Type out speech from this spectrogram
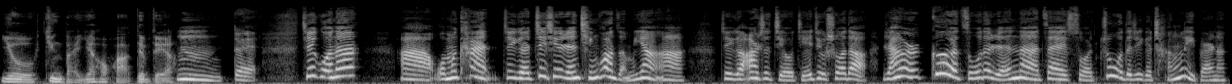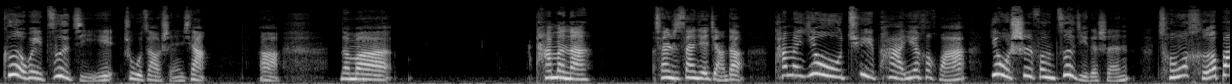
又敬拜耶和华，对不对啊？嗯，对。结果呢，啊，我们看这个这些人情况怎么样啊？这个二十九节就说到，然而各族的人呢，在所住的这个城里边呢，各为自己铸造神像，啊，那么他们呢，三十三节讲到。他们又惧怕耶和华，又侍奉自己的神，从何邦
